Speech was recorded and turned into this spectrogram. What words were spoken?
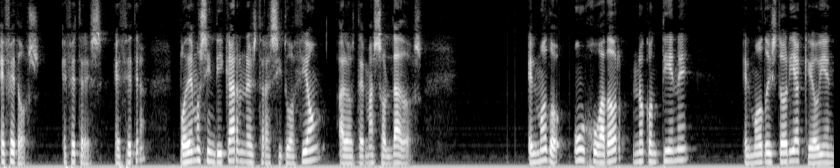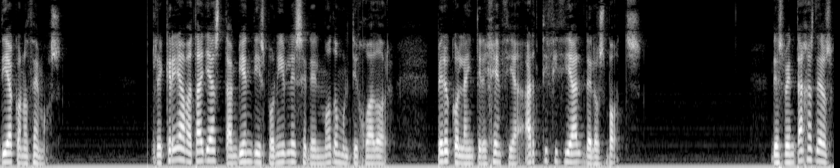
F2, F3, etc., podemos indicar nuestra situación a los demás soldados. El modo un jugador no contiene el modo historia que hoy en día conocemos. Recrea batallas también disponibles en el modo multijugador, pero con la inteligencia artificial de los bots. Desventajas de los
